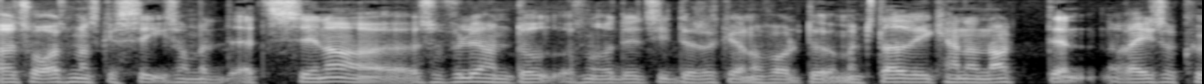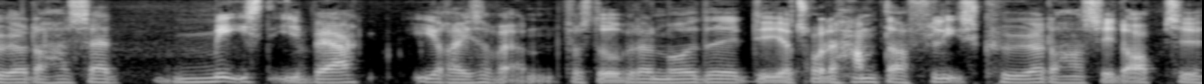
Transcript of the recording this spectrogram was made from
Og jeg tror også, man skal se som, at, at Sinner, øh, selvfølgelig er han død og sådan noget, det er tit det, der sker, når folk dør, men stadigvæk, han er nok den racerkører, der har sat mest i værk i racerverdenen, forstået på den måde. Det, det, jeg tror, det er ham, der er flest kører, der har set op til,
